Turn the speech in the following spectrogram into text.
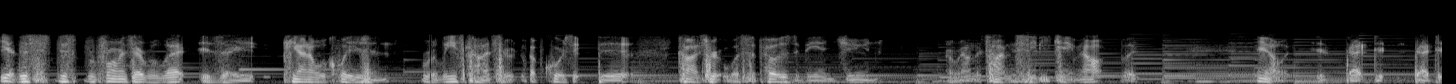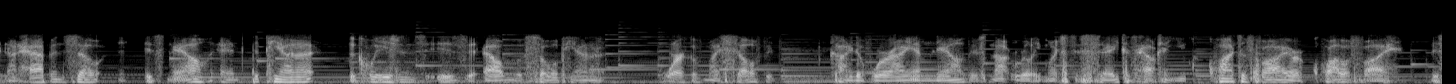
Yeah, this this performance at Roulette is a piano equation release concert. Of course, it, the concert was supposed to be in June, around the time the CD came out, but you know it, that did, that did not happen. So it's now, and the piano Equations is the album of solo piano work of myself. It's kind of where I am now. There's not really much to say because how can you quantify or qualify this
